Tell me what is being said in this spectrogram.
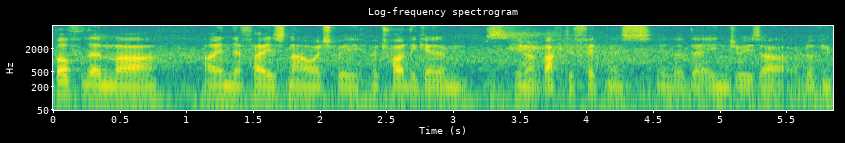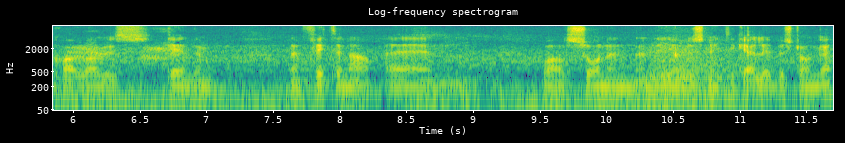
both of them are, are in the phase now, which we, we tried to get them, you know, back to fitness. You know, their injuries are looking quite well. Is getting them, them fitter now. Um, while Shaun and, and just need to get a little bit stronger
